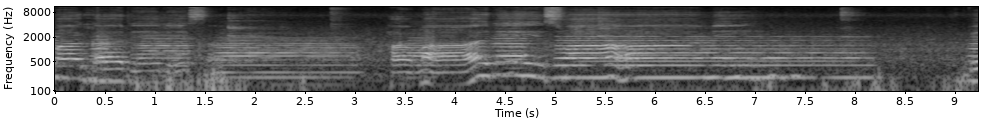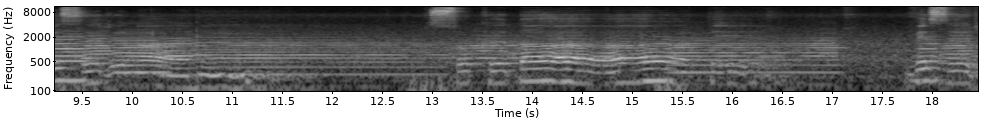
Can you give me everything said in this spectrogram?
ਪਾ ਗਰੇ ਰੇ ਸਾ ਤਾਤੇ ਵਿਸਰ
